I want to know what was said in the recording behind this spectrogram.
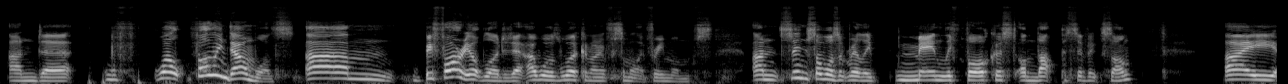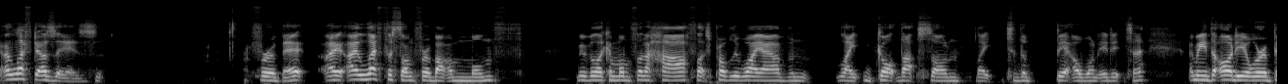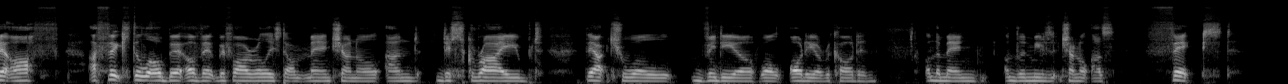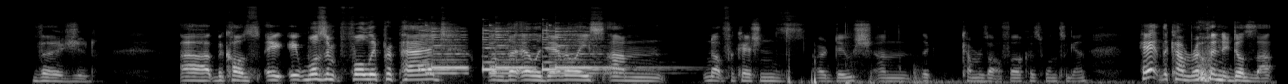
and uh, well, Falling Down was um before I uploaded it, I was working on it for something like three months, and since I wasn't really mainly focused on that specific song, I I left it as it is for a bit. I, I left the song for about a month maybe like a month and a half. That's probably why I haven't like got that song like to the bit I wanted it to. I mean, the audio were a bit off. I fixed a little bit of it before I released it on main channel and described the actual video, well, audio recording on the main on the music channel as fixed version. Uh, because it, it wasn't fully prepared on the early day release and notifications are douche and the camera's out of focus once again. Hit the camera when it does that.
